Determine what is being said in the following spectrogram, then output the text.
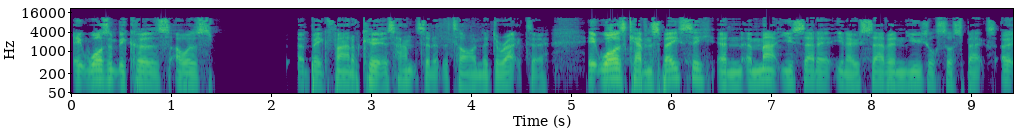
it wasn't because I was a big fan of Curtis Hanson at the time, the director. It was Kevin Spacey, and, and Matt, you said it. You know, Seven, Usual Suspects, uh,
